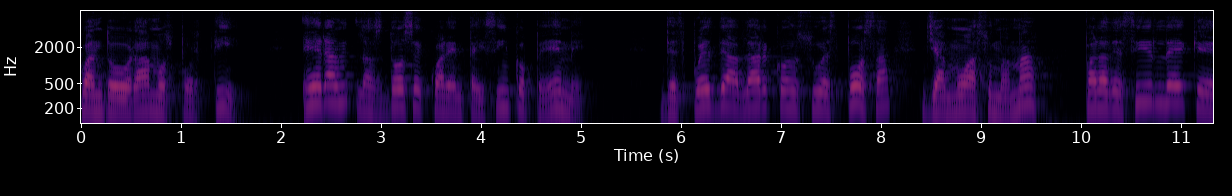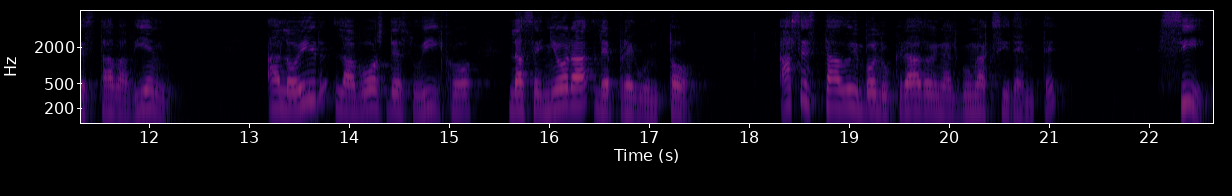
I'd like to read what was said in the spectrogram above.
cuando oramos por ti. Eran las 12.45 pm. Después de hablar con su esposa, llamó a su mamá para decirle que estaba bien. Al oír la voz de su hijo, la señora le preguntó, ¿Has estado involucrado en algún accidente? Sí,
